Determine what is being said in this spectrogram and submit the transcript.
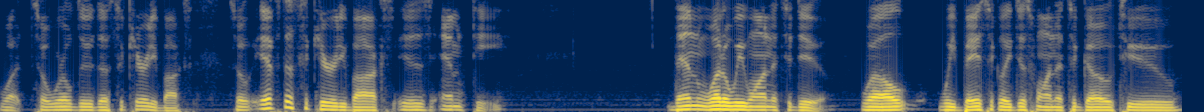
what? So we'll do the security box. So if the security box is empty, then what do we want it to do? Well, we basically just want it to go to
